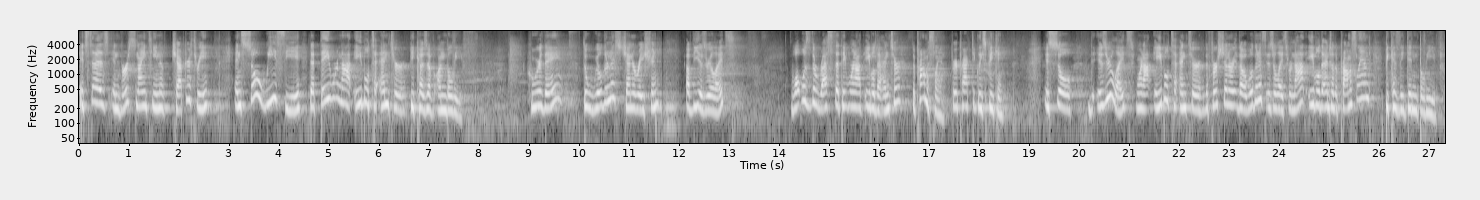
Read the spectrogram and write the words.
It says in verse 19 of chapter 3 And so we see that they were not able to enter because of unbelief. Who are they? The wilderness generation of the Israelites. What was the rest that they were not able to enter? The promised land, very practically speaking. Is so the Israelites were not able to enter, the first generation, the wilderness Israelites were not able to enter the promised land because they didn't believe.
